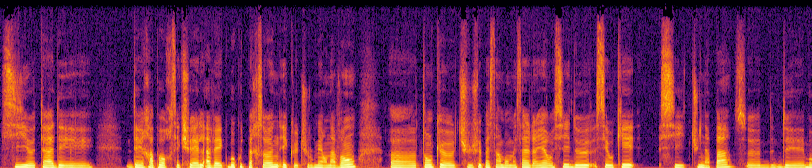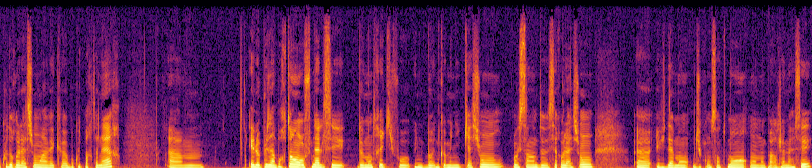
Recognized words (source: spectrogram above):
si tu as des des rapports sexuels avec beaucoup de personnes et que tu le mets en avant euh, tant que tu fais passer un bon message derrière aussi de c'est ok si tu n'as pas beaucoup de relations avec euh, beaucoup de partenaires. Euh, et le plus important au final c'est de montrer qu'il faut une bonne communication au sein de ces relations. Évidemment du consentement, on n'en parle jamais assez,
